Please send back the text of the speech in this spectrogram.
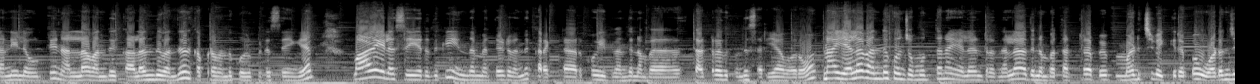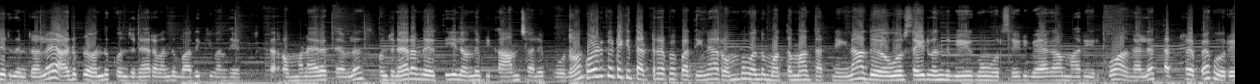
தண்ணியில் விட்டு நல்லா வந்து கலந்து வந்து அதுக்கப்புறம் வந்து கொழுப்பிட்டு செய்யுங்க. வாழை இலை செய்யறதுக்கு இந்த மெத்தட் வந்து கரெக்டாக இருக்கும். இது வந்து நம்ம தட்டுறதுக்கு வந்து சரியாக வரும். நான் இலை வந்து கொஞ்சம் முத்தன இலைன்றதுனால அது நம்ம தட்டுறப்ப மடிச்சு வைக்கிறப்ப உடஞ்சிருதுன்றால அடுப்பில் வந்து கொஞ்ச நேரம் வந்து வதக்கி வந்து எடுத்துருக்கேன் ரொம்ப நேரம் தேவையில்ல. கொஞ்சம் நேரம் அந்த தீயில வந்து இப்படி காமிச்சாலே போதும். கொழுக்கட்டைக்கு தட்டுறப்ப பாத்தீங்கன்னா ரொம்ப வந்து மொத்தமா தட்டினீங்கன்னா அது ஒரு சைடு வந்து வேகும் ஒரு சைடு வேகாம மாதிரி இருக்கும். அதனால தட்டுறப்ப ஒரு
